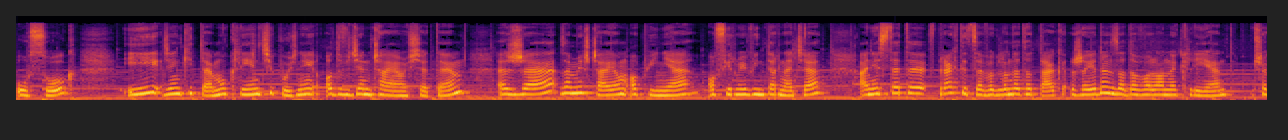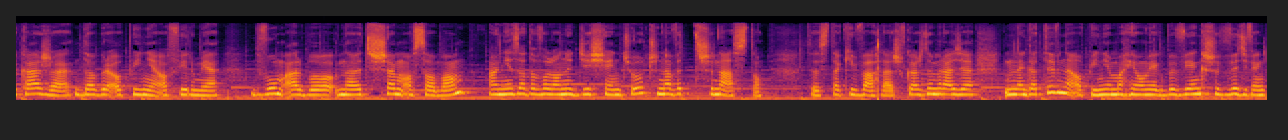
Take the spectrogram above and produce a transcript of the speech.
usług i dzięki temu klienci później odwdzięczają się tym, że zamieszczają opinie o firmie w internecie, a niestety w praktyce wygląda to tak, że jeden zadowolony klient przekaże dobre opinie o firmie dwóm albo nawet trzem osobom, a niezadowolony dziesięciu czy nawet trzynastu. To jest taki wachlarz. W każdym razie negatywne opinie mają jakby większy wydźwięk.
